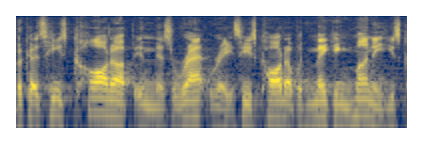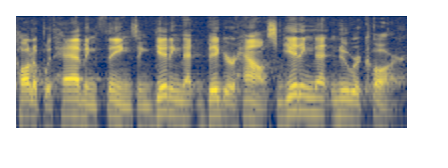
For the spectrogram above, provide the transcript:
because he's caught up in this rat race. He's caught up with making money. He's caught up with having things and getting that bigger house, getting that newer car.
